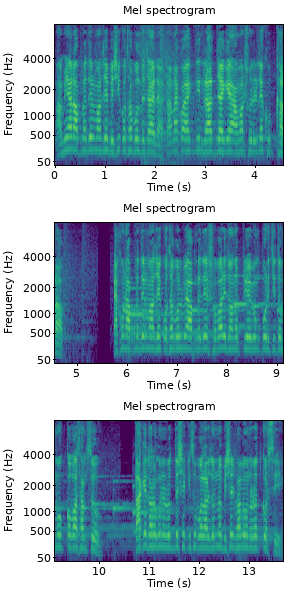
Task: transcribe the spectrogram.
আমি আর আপনাদের মাঝে বেশি কথা বলতে চাই না। টানা কয়েকদিন রাত জায়গায় আমার শরীরটা খুব খারাপ। এখন আপনাদের মাঝে কথা বলবে আপনাদের সবারই জনপ্রিয় এবং পরিচিত মুখ কবা শামসু তাকে জনগণের উদ্দেশ্যে কিছু বলার জন্য বিশেষভাবে অনুরোধ করছি।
